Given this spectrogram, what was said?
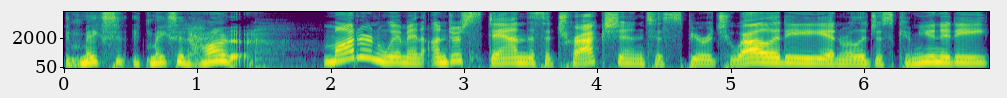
it makes it it makes it harder. Modern women understand this attraction to spirituality and religious community,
